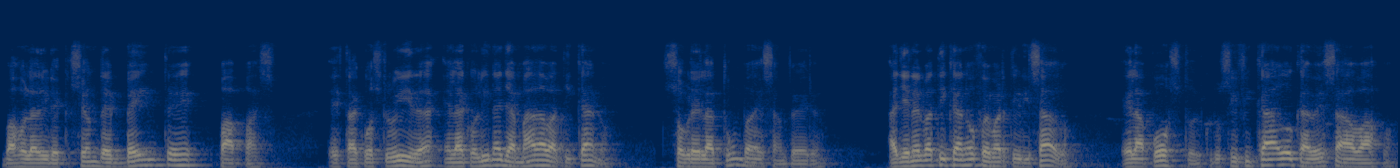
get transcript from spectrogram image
bajo la dirección de 20 papas. Está construida en la colina llamada Vaticano, sobre la tumba de San Pedro. Allí en el Vaticano fue martirizado el apóstol crucificado cabeza abajo,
